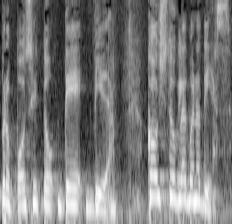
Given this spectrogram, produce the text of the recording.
propósito de vida. Coach Douglas, buenos días.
